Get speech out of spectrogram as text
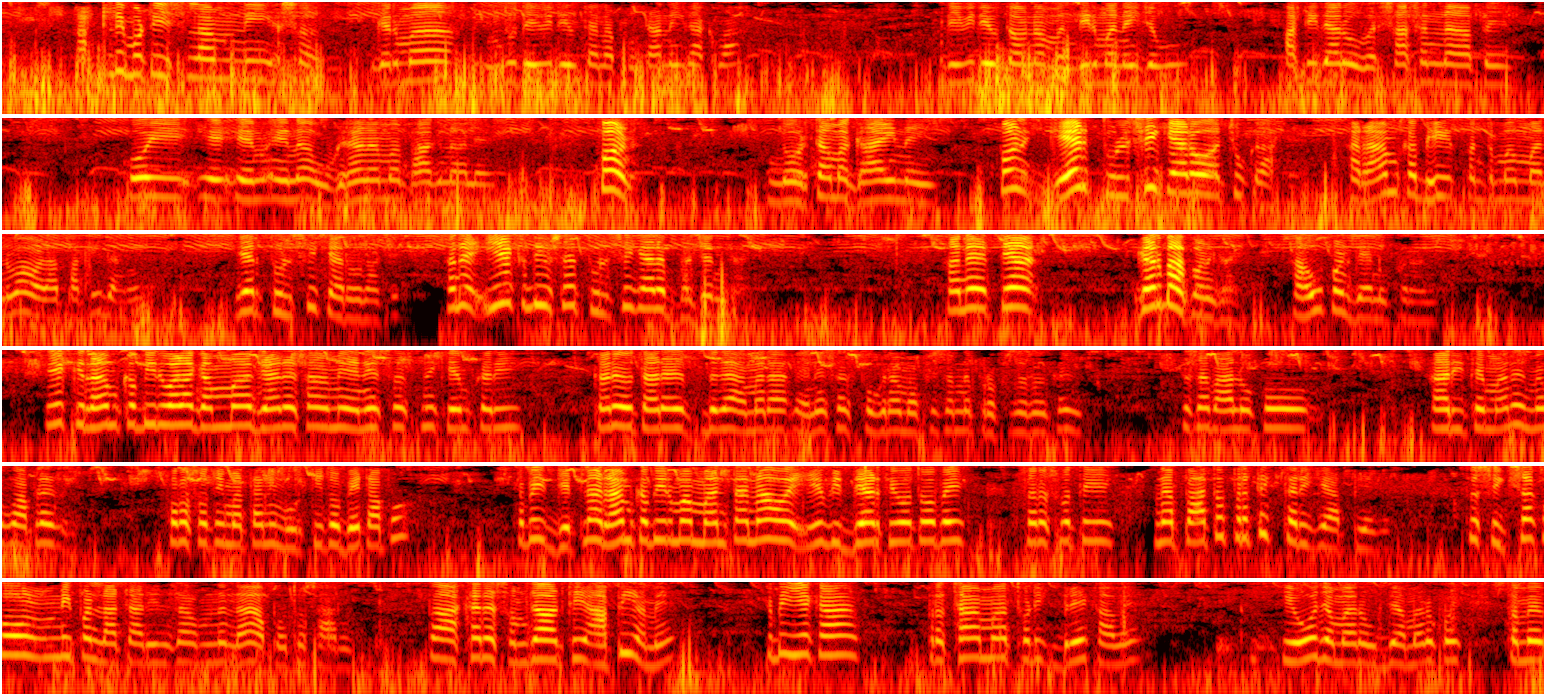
આટલી મોટી ઇસ્લામની અસર ઘરમાં હિન્દુ દેવી દેવતાના ફોટા નહીં રાખવા. દેવી દેવતાઓના મંદિરમાં નહીં જવું. પાટીદારો વર્ષાસન ના આપે. કોઈ એના ઉઘરાણામાં ભાગ ના લે. પણ નોરતામાં ગાય નહીં. પણ ઘેર તુલસી ક્યારો અચૂક રાખે. આ રામ કબીર પંથમાં માનવાવાળા પાટીદારો ઘેર તુલસી ક્યારો રાખે. અને એક દિવસે તુલસી ક્યારે ભજન ગાય. અને ત્યાં ગરબા પણ ગાય. આવું પણ ધ્યાન ઉપર આવ્યું. એક રામ કબીરવાળા ગામમાં જ્યારે સાહેબ અમે એનએસએસની કેમ્પ કરી, કર્યો ત્યારે બધા અમારા એનએસએસ પ્રોગ્રામ ઓફિસરને પ્રોફેસરો કહ્યું કે સાહેબ આ લોકો આ રીતે માને. મેં કહું આપણે સરસ્વતી માતાની મૂર્તિ તો ભેટ આપો. કે ભાઈ, જેટલા રામ કબીરમાં માનતા ના હોય એ વિદ્યાર્થીઓ તો ભાઈ સરસ્વતીના પા તો પ્રતિક તરીકે આપીએ છીએ તો શિક્ષકોની પણ લાચારી અમને ના આપો તો સારું. તો આખરે સમજાવટથી આપી અમે કે ભાઈ એક આ પ્રથામાં થોડીક બ્રેક આવે. એવો જ અમારો ઉદ્દેશ. અમારો કોઈ તમે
